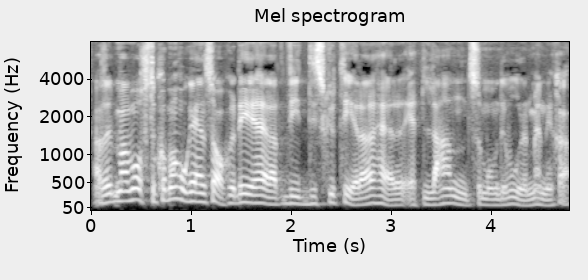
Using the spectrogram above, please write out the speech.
Alltså, man måste komma ihåg en sak och det är att vi diskuterar här ett land som om det vore en människa.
